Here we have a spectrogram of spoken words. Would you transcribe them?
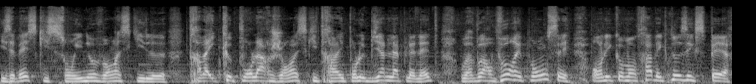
ils avaient. Est-ce qu'ils sont innovants? Est-ce qu'ils euh, travaillent que pour l'argent? Est-ce qu'ils travaillent pour le bien de la planète? On va voir vos réponses et on les commentera avec nos experts.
